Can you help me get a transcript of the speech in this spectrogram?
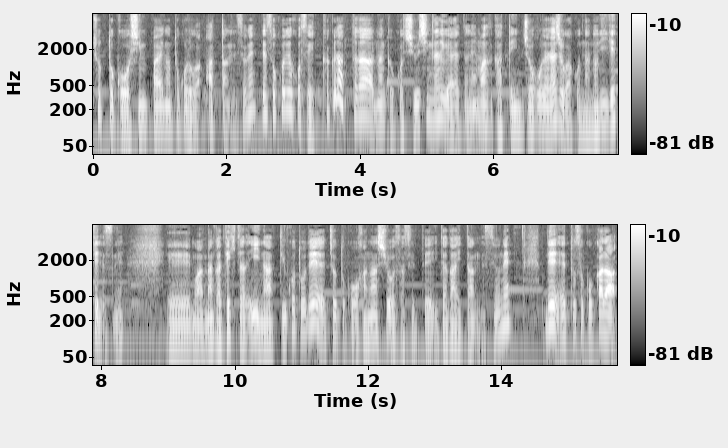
ちょっとこう心配なところがあったんですよね。でそこでこうせっかくだったらなんかこう中止になるぐらいだったらね、まあ、勝手に情報やラジオがこう名乗り出てですね、えー、まあなんかできたらいいなっていうことでちょっとこう話をさせていただいたんですよね。で、えっと、そこから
